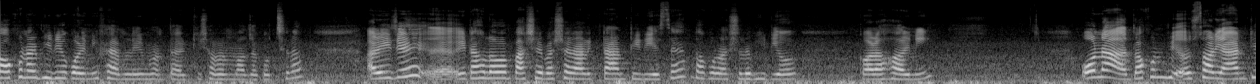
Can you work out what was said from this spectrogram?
তখন আর ভিডিও করিনি ফ্যামিলির মধ্যে আর কি, সবাই মজা করছিলাম আর এই যে এটা হলো আমার পাশের বাসার আরেকটা আন্টি দিয়েছে, তখন আসলে ভিডিও করা হয়নি। ও না, তখন সরি আন্টি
